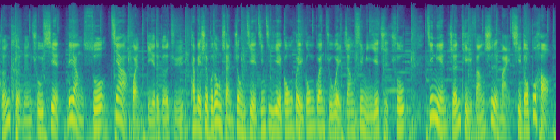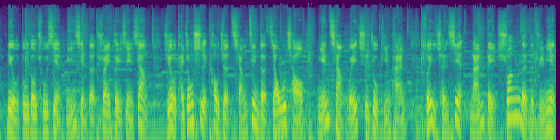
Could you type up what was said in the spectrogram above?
很可能出现量缩价缓跌的格局。台北市不动产中介经纪业工会公关主委张新民也指出。今年整体房市买气都不好，六都都出现明显的衰退现象，只有台中市靠着强劲的交屋潮勉强维持住平盘，所以呈现南北双冷的局面。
